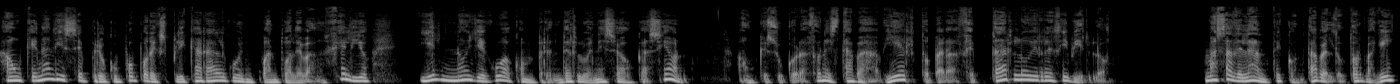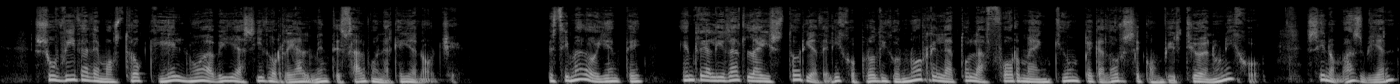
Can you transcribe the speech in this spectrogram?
aunque nadie se preocupó por explicar algo en cuanto al Evangelio, y él no llegó a comprenderlo en esa ocasión aunque su corazón estaba abierto para aceptarlo y recibirlo. Más adelante, contaba el doctor Magui, su vida demostró que él no había sido realmente salvo en aquella noche. Estimado oyente, en realidad la historia del hijo pródigo no relató la forma en que un pecador se convirtió en un hijo, sino más bien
